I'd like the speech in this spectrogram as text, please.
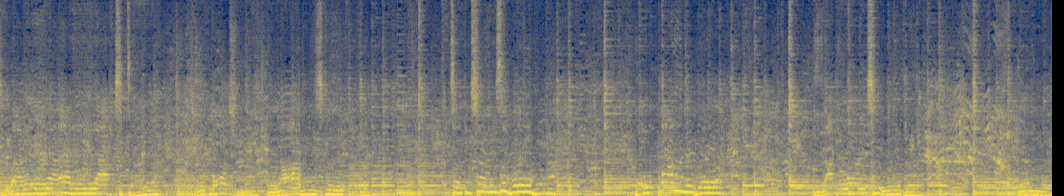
So I did, I did accident with more truth than I was good for. Taking turns of winning, ain't a part of the war that I can learn to live. Anymore.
